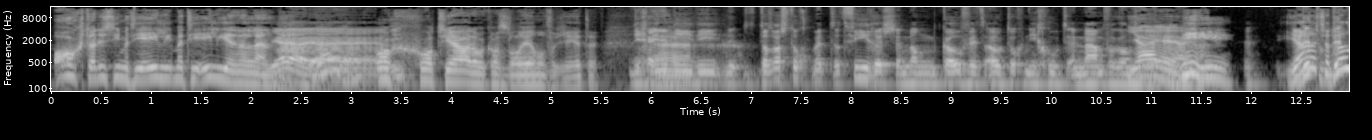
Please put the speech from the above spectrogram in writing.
Och, dat is die met die, ali met die alien ellende. Ja, ja, ja. ja, ja. Oh Die- god, ja, dat- ik was het al helemaal vergeten. diegene Eh. die, die, die- dat was toch met dat virus en dan COVID, oh toch niet goed en naam veranderen. Ja, ja, ja. Nee. Ja, dit, dit, wel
